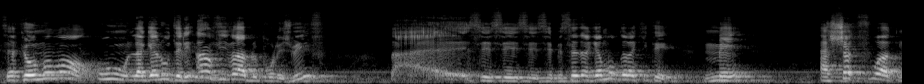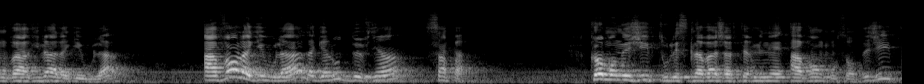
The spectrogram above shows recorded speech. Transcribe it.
C'est-à-dire qu'au moment où la galoute elle est invivable pour les juifs, bah, c'est c'est d'amour de la quitter. Mais à chaque fois qu'on va arriver à la Géoula, avant la Géoula, la galoute devient sympa. Comme en Égypte où l'esclavage a terminé avant qu'on sorte d'Égypte,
